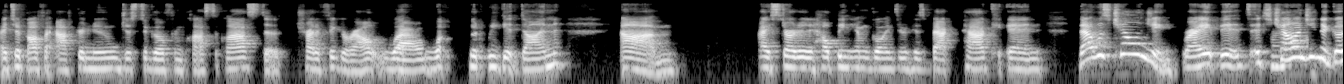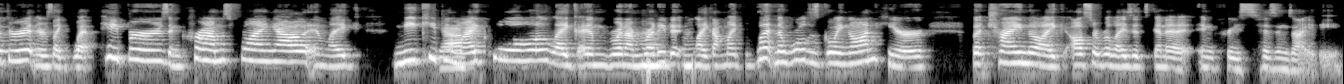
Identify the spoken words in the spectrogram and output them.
I took off an afternoon just to go from class to class to try to figure out what, wow. what could we get done. Um, I started helping him going through his backpack and that was challenging, right? It's it's mm-hmm. challenging to go through it. And there's like wet papers and crumbs flying out and like me keeping yeah. my cool like and when i'm ready to mm-hmm. like i'm like what in the world is going on here but trying to like also realize it's going to increase his anxiety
